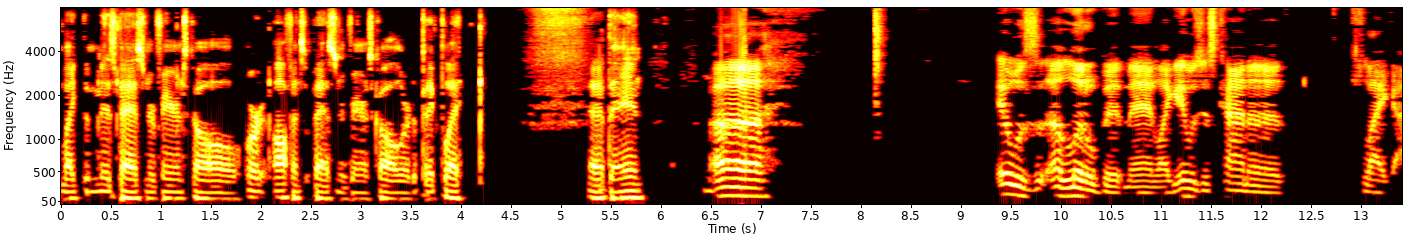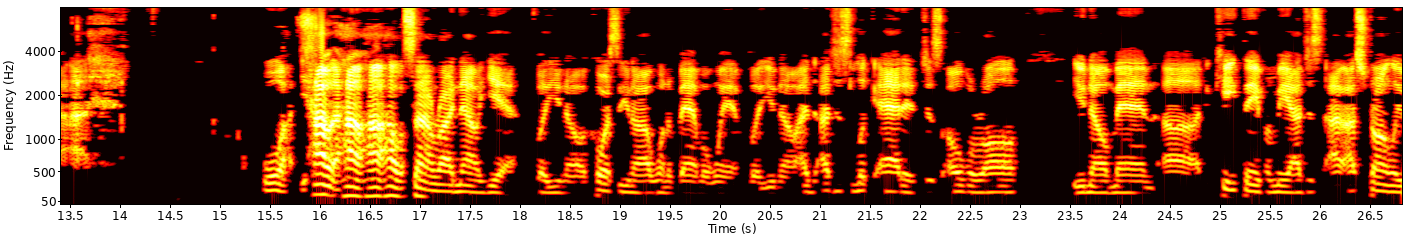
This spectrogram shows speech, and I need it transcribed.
like the missed pass interference call or offensive pass interference call or the pick play at the end? Uh, it was a little bit, man. Like it was just kind of like, I, well, how how how how it sound right now? Yeah, but you know, of course, you know, I want a Bama win, but you know, I I just look at it just overall. You know, man, uh, the key thing for me, I just, I, I strongly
